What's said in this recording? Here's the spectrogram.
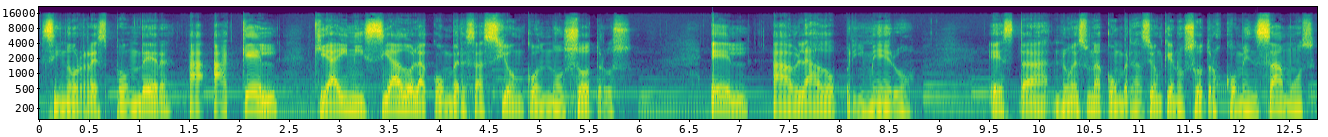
sino responder a aquel que ha iniciado la conversación con nosotros. Él ha hablado primero esta no es una conversación que nosotros comenzamos,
